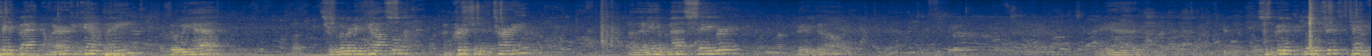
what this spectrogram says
Take back America campaign that we have through Liberty Counsel, a Christian attorney by the name of Matt Staver. There you go. And some good literature to take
